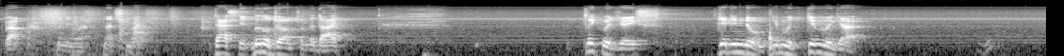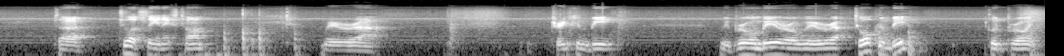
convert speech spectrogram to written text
But anyway, that's me. That's it. Little John for the day. Liquid yeast. Get into them. Give them a, give them a go. So, till I see you next time, we're uh, drinking beer, we're brewing beer or we're uh, talking beer. Good brewing.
